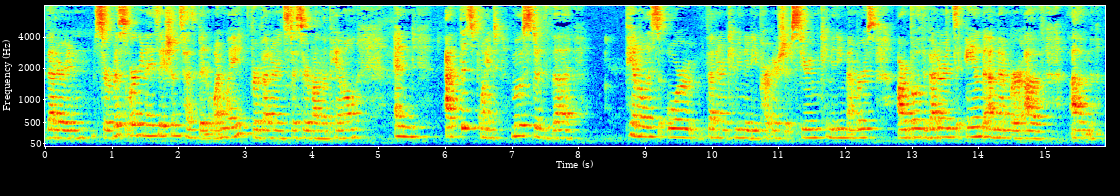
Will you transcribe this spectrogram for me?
veteran service organizations has been one way for veterans to serve on the panel. And at this point, most of the panelists or Veteran Community Partnership Steering Committee members are both veterans and a member of um,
